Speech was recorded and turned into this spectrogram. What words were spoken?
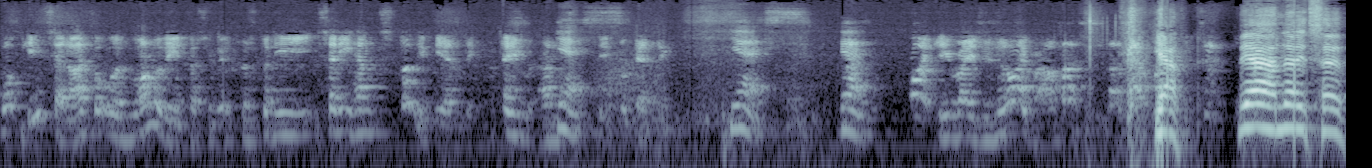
What he said, I thought was one of the interesting bits was that he said he hadn't studied the ending. He hadn't Yes. the ending. Yes. Yeah. Slightly raises his eyebrows. That's, that's Yeah, yeah. No, it's a.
